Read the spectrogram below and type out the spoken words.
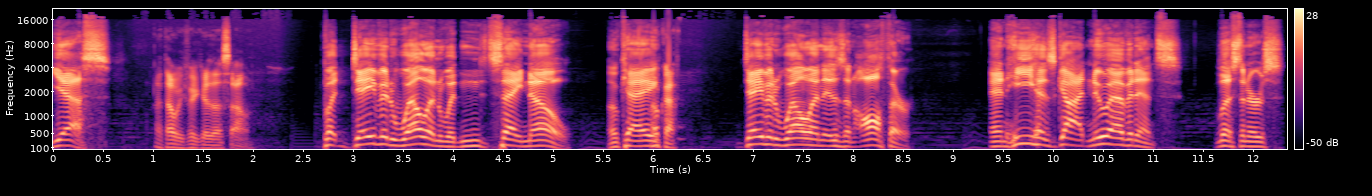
Yes. I thought we figured this out. But David Wellen would n- say no. Okay? Okay. David Wellen is an author, and he has got new evidence, listeners.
